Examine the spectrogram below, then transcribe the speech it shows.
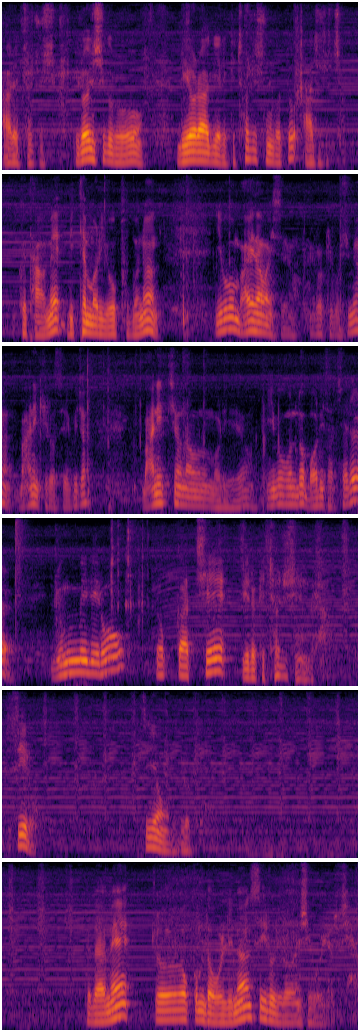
아래 쳐주시고. 이런 식으로 리얼하게 이렇게 쳐주시는 것도 아주 좋죠. 그 다음에 밑에 머리 이 부분은 이 부분 많이 나와 있어요. 이렇게 보시면 많이 길었어요. 그죠? 많이 튀어나오는 머리예요. 이 부분도 머리 자체를 6mm로 똑같이 이렇게 쳐주시는 거예요. C로. C형으로 이렇게. 그 다음에 조금 더 올리면 C로 이런 식으로 올려주세요.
